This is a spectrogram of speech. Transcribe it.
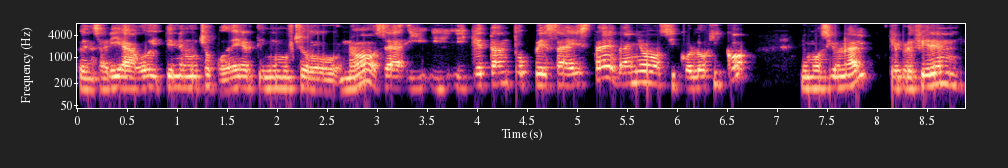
pensaría, hoy tiene mucho poder, tiene mucho, ¿no? O sea, ¿y, qué tanto pesa este daño psicológico, emocional, que prefieren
